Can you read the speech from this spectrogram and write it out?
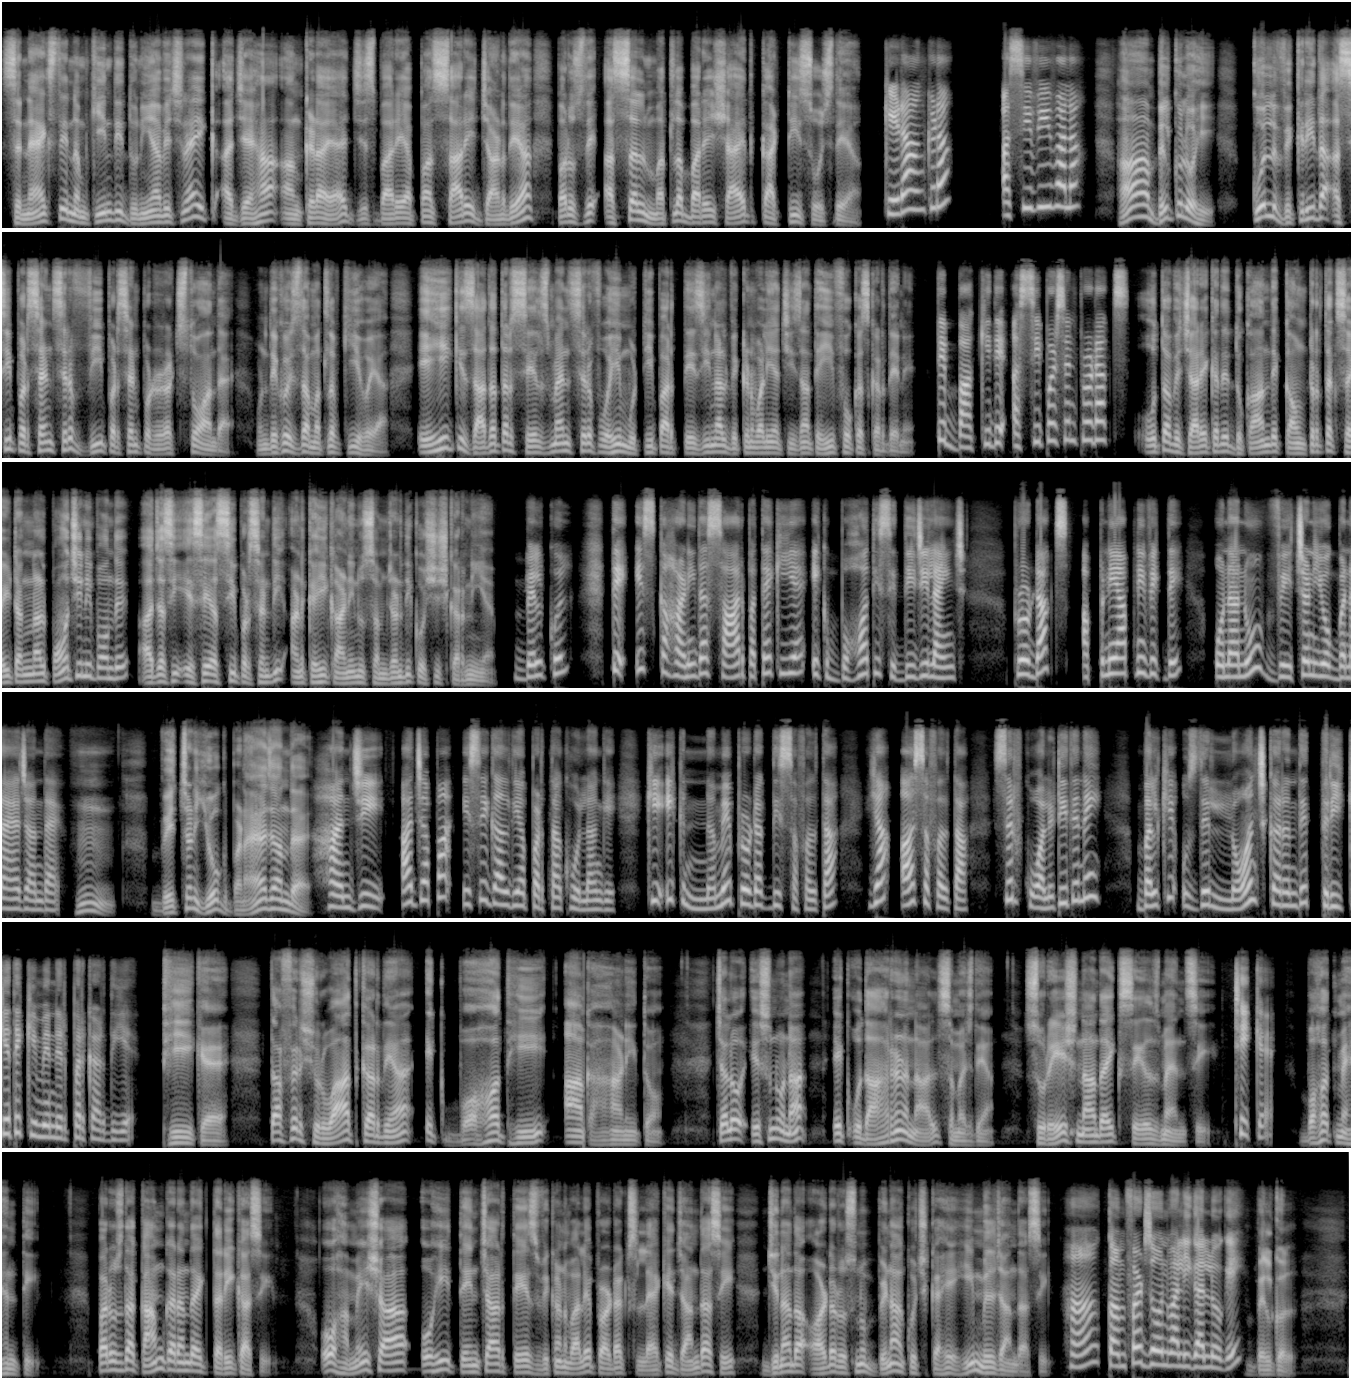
Snacks ਤੇ ਨਮਕੀਨ ਦੀ ਦੁਨੀਆ ਵਿੱਚ ਨਾ ਇੱਕ ਅਜਿਹਾ ਅੰਕੜਾ ਹੈ ਜਿਸ ਬਾਰੇ ਆਪਾਂ ਸਾਰੇ ਜਾਣਦੇ ਹਾਂ ਪਰ ਉਸ ਦੇ ਅਸਲ ਮਤਲਬ ਬਾਰੇ ਸ਼ਾਇਦ ਘੱਟ ਹੀ ਸੋਚਦੇ ਹਾਂ। ਕਿਹੜਾ ਅੰਕੜਾ? 80 20 ਵਾਲਾ? ਹਾਂ ਬਿਲਕੁਲ ਉਹੀ। ਕੁੱਲ ਵਿਕਰੀ ਦਾ 80% ਸਿਰਫ 20% ਪ੍ਰੋਡਕਟਸ ਤੋਂ ਆਉਂਦਾ ਹੈ। ਹੁਣ ਦੇਖੋ ਇਸ ਦਾ ਮਤਲਬ ਕੀ ਹੋਇਆ। ਇਹੀ ਕਿ ਜ਼ਿਆਦਾਤਰ ਸੇਲਸਮੈਨ ਸਿਰਫ ਉਹੀ ਮੁੱਠੀ ਪਰ ਤੇਜ਼ੀ ਨਾਲ ਵਿਕਣ ਵਾਲੀਆਂ ਚੀਜ਼ਾਂ ਤੇ ਹੀ ਫੋਕਸ ਕਰਦੇ ਨੇ। ਤੇ ਬਾਕੀ ਦੇ 80% ਪ੍ਰੋਡਕਟਸ ਉਹ ਤਾਂ ਵਿਚਾਰੇ ਕਦੇ ਦੁਕਾਨ ਦੇ ਕਾਊਂਟਰ ਤੱਕ ਸਹੀ ਢੰਗ ਨਾਲ ਪਹੁੰਚ ਹੀ ਨਹੀਂ ਪਾਉਂਦੇ। ਅੱਜ ਅਸੀਂ ਇਸੇ 80% ਦੀ ਅਣਕਹੀ ਕਹਾਣੀ ਨੂੰ ਸਮਝਣ ਦੀ ਕੋਸ਼ਿਸ਼ ਕਰਨੀ ਹੈ। ਬਿਲਕੁਲ। ਤੇ ਇਸ ਕਹਾਣੀ ਦਾ ਸਾਰ ਪਤਾ ਕੀ ਹੈ? ਇੱਕ ਬਹੁਤ ਹੀ ਸਿੱਧੀ ਜੀ ਲਾਈਨ 'ਚ। ਪ੍ਰੋਡਕਟਸ ਆਪਣੇ ਆਪ ਨਹੀਂ ਵਿਕਦੇ ਉਹਨਾਂ ਨੂੰ ਵੇਚਣ ਯੋਗ ਬਣਾਇਆ ਜਾਂਦਾ ਹੈ। ਹੂੰ ਵੇਚਣ ਯੋਗ ਬਣਾਇਆ ਜਾਂਦਾ ਹੈ। ਹਾਂਜੀ ਅੱਜ ਆਪਾਂ ਇਸੇ ਗੱਲ ਦੀਆਂ ਪਰਤਾਂ ਖੋਲਾਂਗੇ ਕਿ ਇੱਕ ਨਵੇਂ ਪ੍ਰੋਡਕਟ ਦੀ ਸਫਲਤਾ ਜਾਂ ਅਸਫਲਤਾ ਸਿਰਫ ਕੁਆਲਿਟੀ ਤੇ ਨਹੀਂ ਬਲਕਿ ਉਸ ਦੇ ਲਾਂਚ ਕਰਨ ਦੇ ਤਰੀਕੇ ਤੇ ਕਿਵੇਂ ਨਿਰਭਰ ਕਰਦੀ ਹੈ। ਠੀਕ ਹੈ ਤਾਂ ਫਿਰ ਸ਼ੁਰੂਆਤ ਕਰਦੇ ਹਾਂ ਇੱਕ ਬਹੁਤ ਹੀ ਆਮ ਕਹਾਣੀ ਤੋਂ। ਚਲੋ ਇਸ ਨੂੰ ਨਾ ਇੱਕ ਉਦਾਹਰਣ ਨਾਲ ਸਮਝਦੇ ਹਾਂ। ਸੁਰੇਸ਼ ਨਾਂ ਦਾ ਇੱਕ ਸੇਲਸਮੈਨ ਸੀ। ਠੀਕ ਹੈ। ਬਹੁਤ ਮਿਹਨਤੀ ਪਰ ਉਸ ਦਾ ਕੰਮ ਕਰਨ ਦਾ ਇੱਕ ਤਰੀਕਾ ਸੀ। ਉਹ ਹਮੇਸ਼ਾ ਉਹੀ ਤਿੰਨ ਚਾਰ ਤੇਜ਼ ਵਿਕਣ ਵਾਲੇ ਪ੍ਰੋਡਕਟਸ ਲੈ ਕੇ ਜਾਂਦਾ ਸੀ ਜਿਨ੍ਹਾਂ ਦਾ ਆਰਡਰ ਉਸ ਨੂੰ ਬਿਨਾਂ ਕੁਝ ਕਹੇ ਹੀ ਮਿਲ ਜਾਂਦਾ ਸੀ। ਹਾਂ ਕੰਫਰਟ ਜ਼ੋਨ ਵਾਲੀ ਗੱਲ ਹੋ ਗਈ। ਬਿਲਕੁਲ।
